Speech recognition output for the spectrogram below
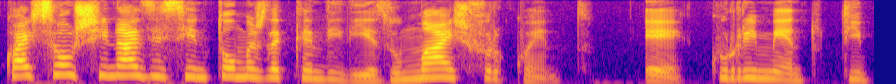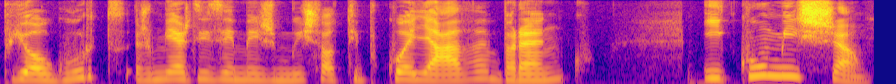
Quais são os sinais e sintomas da candidíase? O mais frequente é corrimento tipo iogurte, as mulheres dizem mesmo isto, ou tipo coalhada, branco, e comichão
